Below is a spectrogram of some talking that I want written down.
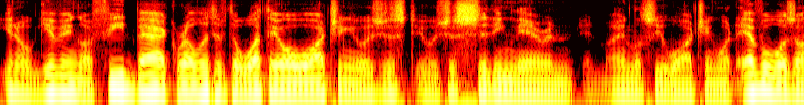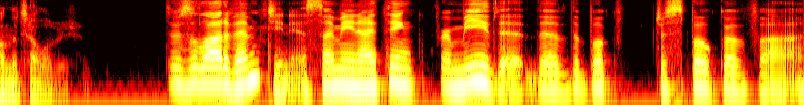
you know, giving or feedback relative to what they were watching. It was just it was just sitting there and, and mindlessly watching whatever was on the television. There's a lot of emptiness. I mean, I think for me, the the the book just spoke of uh,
